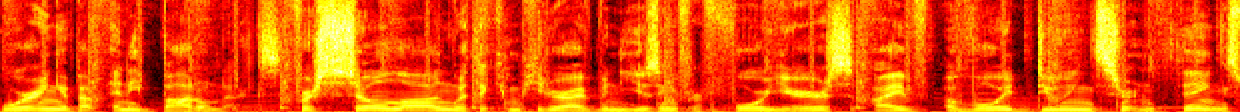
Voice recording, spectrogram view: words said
worrying about any bottlenecks. For so long with the computer I've been using for four years, I've avoided doing certain things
